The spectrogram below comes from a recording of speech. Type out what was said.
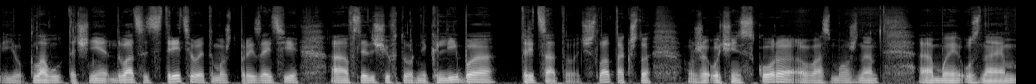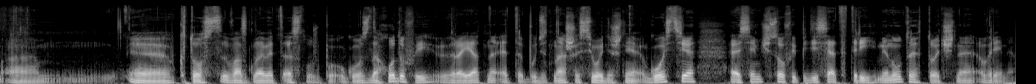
ее главу, точнее, 23-го это может произойти в следующий вторник, либо 30 числа, так что уже очень скоро, возможно, э, мы узнаем, э, э, кто возглавит службу госдоходов, и, вероятно, это будет наша сегодняшняя гостья. 7 часов и 53 минуты, точное время.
